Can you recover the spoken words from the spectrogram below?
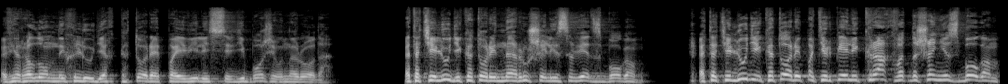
вероломных людях, которые появились среди Божьего народа. Это те люди, которые нарушили завет с Богом. Это те люди, которые потерпели крах в отношении с Богом.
